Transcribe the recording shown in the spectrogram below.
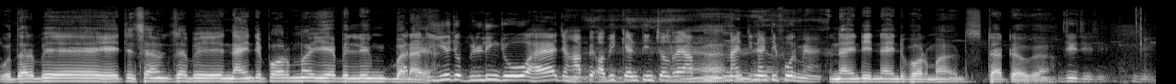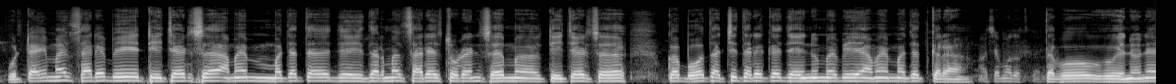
उधर भी एटी सेवन से भी नाइन्टी फोर में ये बिल्डिंग अच्छा बनाया। तो ये जो बिल्डिंग जो है जहाँ पे अभी कैंटीन चल रहा है आप 1994 में आए नाइनटीन नाइन्टी फोर में स्टार्ट होगा जी जी जी। वो टाइम में सारे भी टीचर्स हमें मदद इधर में सारे स्टूडेंट्स टीचर्स को बहुत अच्छी तरह के जैन में भी हमें मदद करा। अच्छा मदद कर। तब वो इन्होंने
